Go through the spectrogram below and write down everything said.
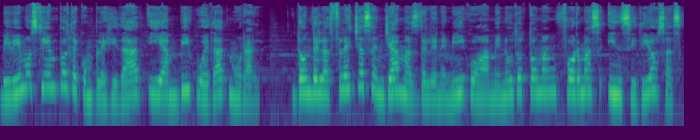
Vivimos tiempos de complejidad y ambigüedad moral, donde las flechas en llamas del enemigo a menudo toman formas insidiosas,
